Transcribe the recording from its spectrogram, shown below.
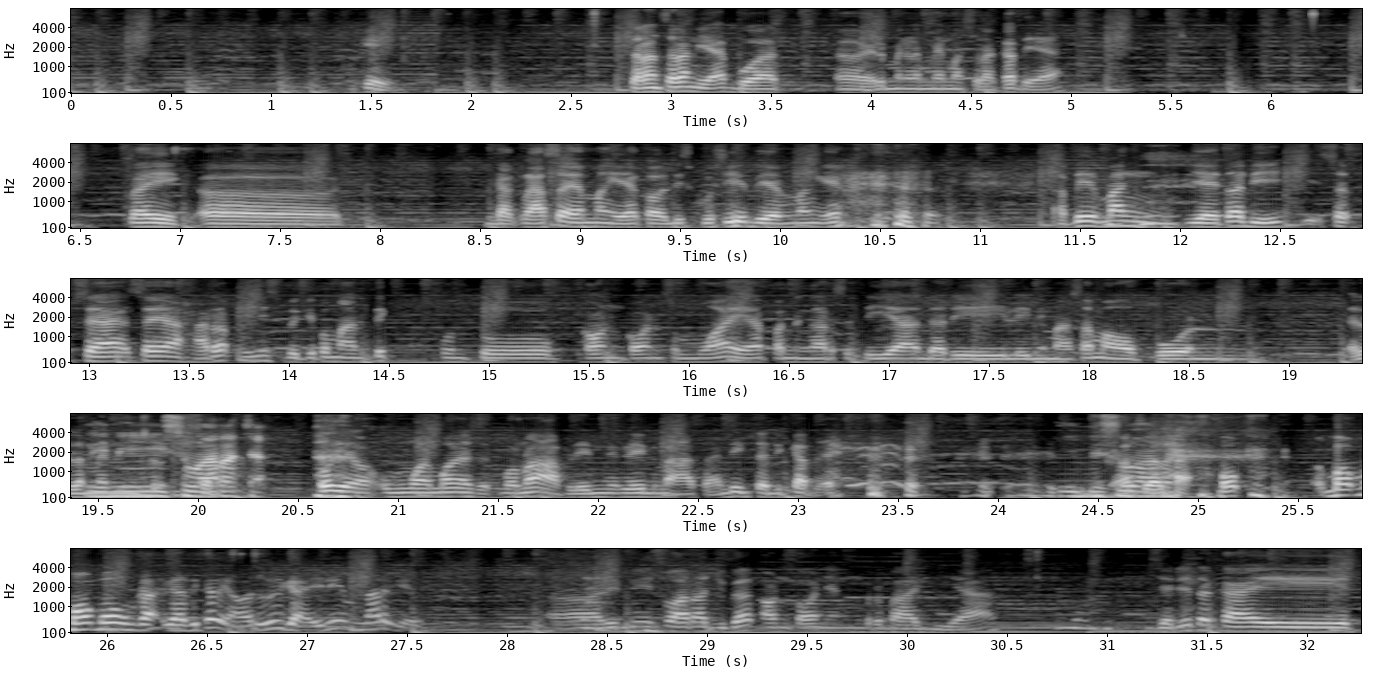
Oke. Okay. Saran-saran ya buat uh, elemen-elemen masyarakat ya. Baik, uh, nggak kerasa emang ya kalau diskusi itu emang ya. tapi emang ya tadi saya saya harap ini sebagai pemantik untuk kawan-kawan semua ya pendengar setia dari lini masa maupun elemen ini suara cak. Oh ya mohon mohon, mohon maaf lini lini masa nanti bisa dikat ya. Ini suara. Mau mau mau nggak nggak dikat ya? Maksudnya ini menarik ya? Uh, lini suara juga kawan-kawan yang berbahagia. Jadi terkait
